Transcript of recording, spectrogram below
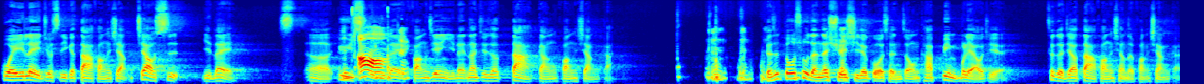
归类，就是一个大方向。教室一类，呃，浴室一类，房间一类，那就叫大纲方向感。嗯嗯。可是多数人在学习的过程中，他并不了解这个叫大方向的方向感。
